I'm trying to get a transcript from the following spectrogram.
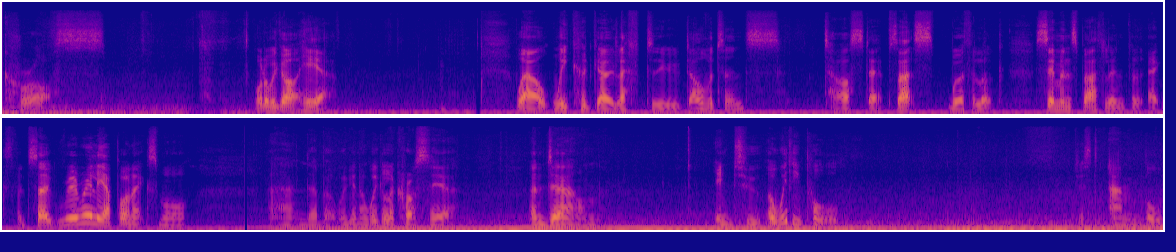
Cross. What do we got here? Well, we could go left to Dulverton's, Tarr Steps. That's worth a look. Simmons, Bathlin, Exford. So we're really up on Exmoor, and uh, but we're going to wiggle across here and down into a Withypool. just amble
